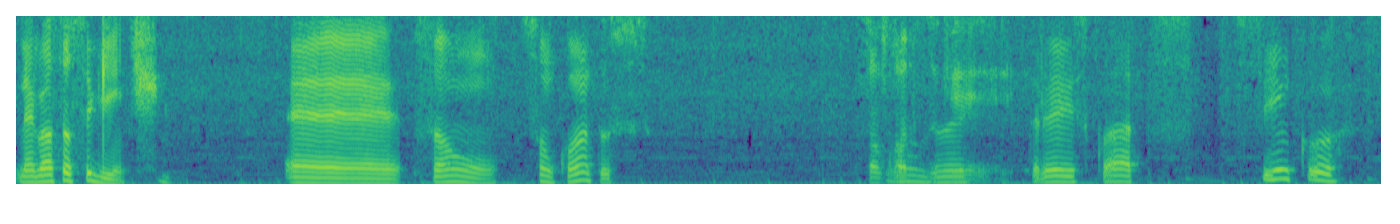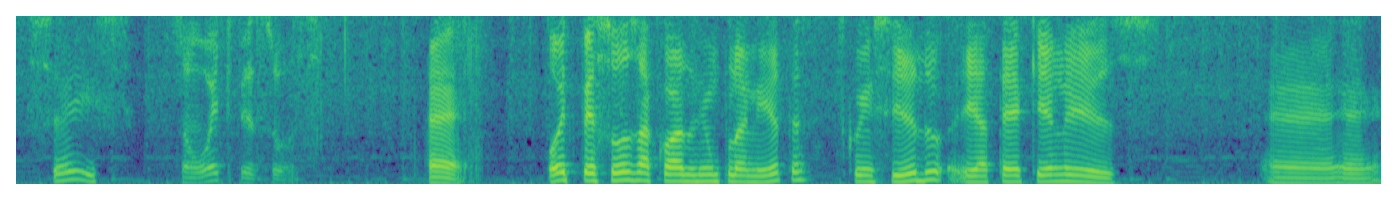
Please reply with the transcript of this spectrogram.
O negócio é o seguinte. É, são, são quantos? São quantos um, do dois, que? três, quatro, cinco, seis. São oito pessoas. É. Oito pessoas acordam em um planeta desconhecido e até que eles é,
